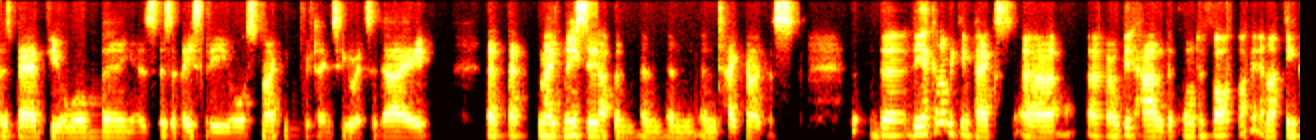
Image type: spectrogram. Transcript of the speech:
as bad for your well-being as, as obesity or smoking 15 cigarettes a day that that made me sit up and and and, take notice. The the economic impacts uh, are a bit harder to quantify, and I think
